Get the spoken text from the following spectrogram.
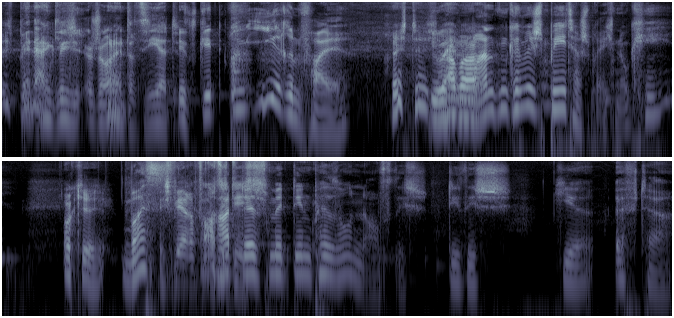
Ich bin eigentlich schon interessiert. Es geht um Ihren Fall. Richtig, Über Herrn aber... Manten können wir später sprechen, okay? Okay, Was Ich wäre hat vorsichtig. es mit den Personen auf sich, die sich hier öfter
